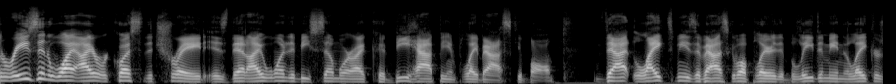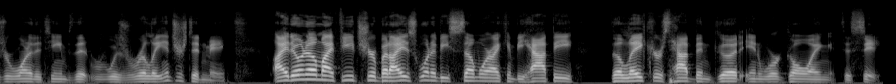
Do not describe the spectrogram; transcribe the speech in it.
The reason why I requested the trade is that I wanted to be somewhere I could be happy and play basketball. That liked me as a basketball player, that believed in me, and the Lakers were one of the teams that was really interested in me. I don't know my future, but I just want to be somewhere I can be happy. The Lakers have been good, and we're going to see.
